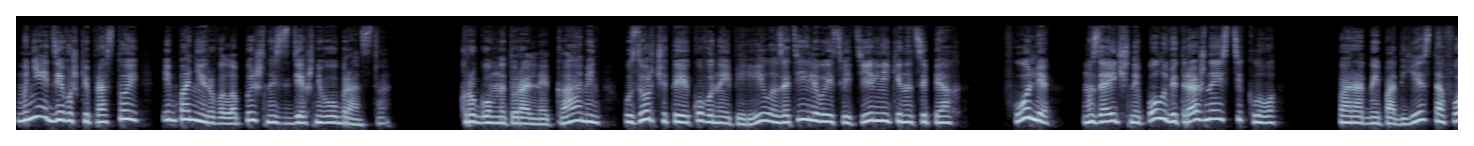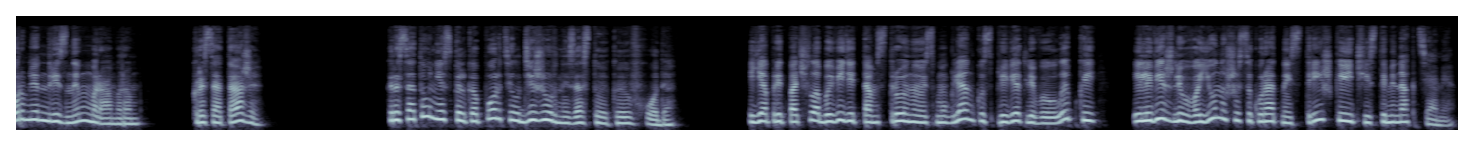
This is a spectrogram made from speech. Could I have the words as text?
Мне, девушке простой, импонировала пышность здешнего убранства. Кругом натуральный камень, узорчатые кованые перила, затейливые светильники на цепях. В холле мозаичный пол витражное стекло. Парадный подъезд оформлен резным мрамором. Красота же! Красоту несколько портил дежурный за стойкой у входа. Я предпочла бы видеть там стройную смуглянку с приветливой улыбкой или вежливого юношу с аккуратной стрижкой и чистыми ногтями.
